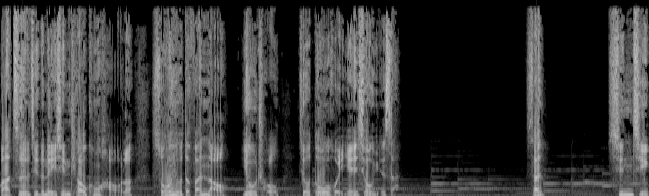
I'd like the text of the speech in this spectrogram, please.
把自己的内心调控好了，所有的烦恼忧愁就都会烟消云散。三，心静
